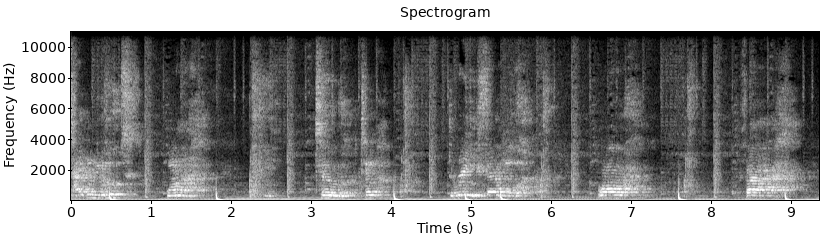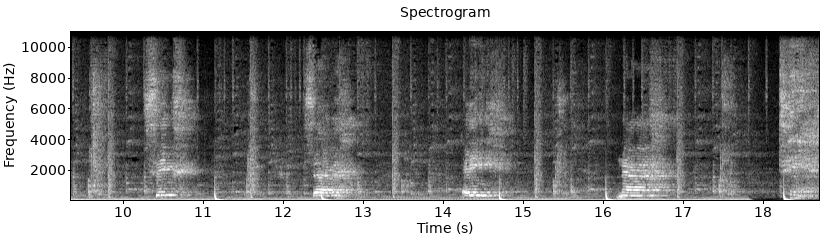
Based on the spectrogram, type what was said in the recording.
tighten your glutes. One, two, two, three, seven, four, five, six, seven, eight, nine, ten.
